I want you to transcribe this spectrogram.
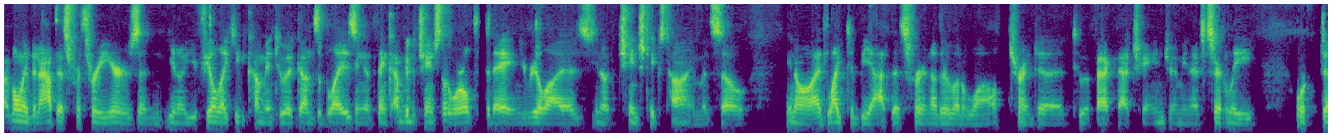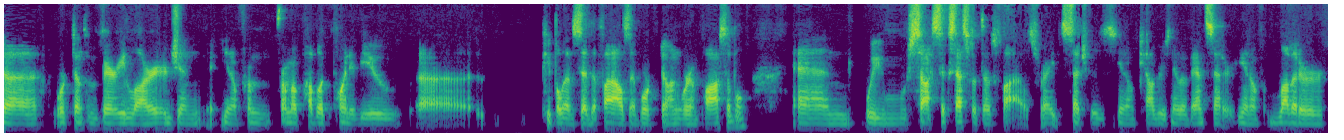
I've only been at this for three years, and you know, you feel like you come into it guns a blazing and think I'm going to change the world today, and you realize you know, change takes time, and so you know, I'd like to be at this for another little while, trying to to affect that change. I mean, I've certainly worked uh, worked on some very large, and you know, from from a public point of view, uh, people have said the files I've worked on were impossible and we saw success with those files, right? Such as you know Calgary's new event center. You know, love it or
